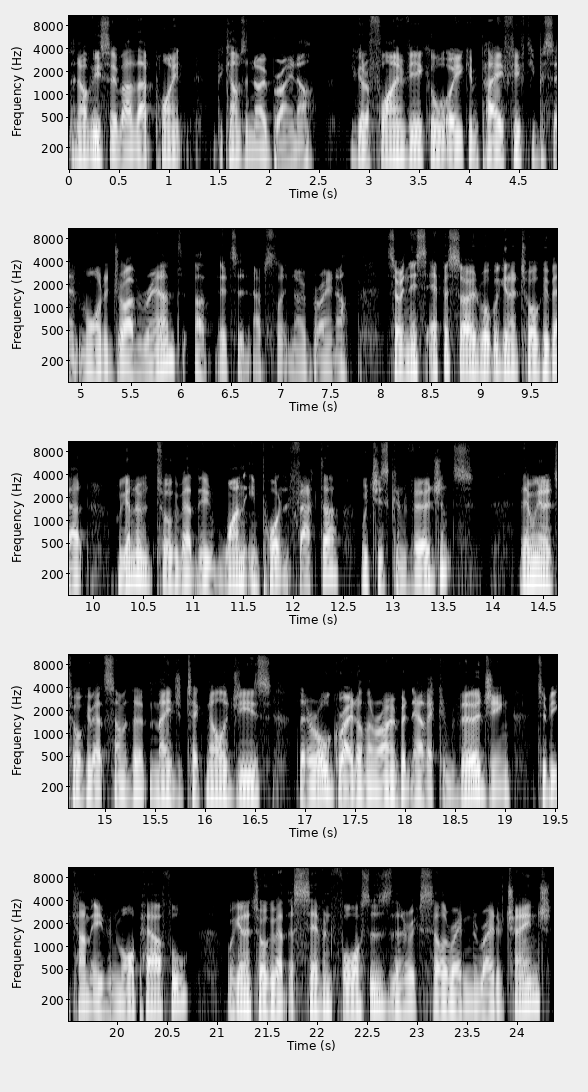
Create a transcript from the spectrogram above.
And obviously by that point it becomes a no-brainer. You've got a flying vehicle or you can pay 50% more to drive around uh, it's an absolute no-brainer. So in this episode what we're going to talk about we're going to talk about the one important factor which is convergence then we're going to talk about some of the major technologies that are all great on their own, but now they're converging to become even more powerful. We're going to talk about the seven forces that are accelerating the rate of change.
